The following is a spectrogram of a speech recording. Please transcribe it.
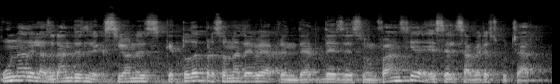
Una de las grandes lecciones que toda persona debe aprender desde su infancia es el saber escuchar.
